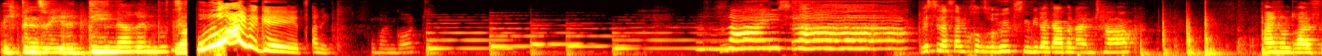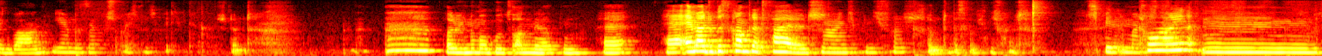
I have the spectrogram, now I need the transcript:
Ich bin so ihre Dienerin. sozusagen. Ja. Weiter geht's! Ah, nee. Oh mein Gott. Weiter! Wisst ihr, dass einfach unsere höchsten Wiedergaben an einem Tag 31 waren? Wir haben gesagt, wir sprechen nicht über die Wiedergabe. Stimmt. Wollte ich nur mal kurz anmerken. Hä? Hä, Emma, du bist komplett falsch. Nein, ich bin nicht falsch. Stimmt, du bist wirklich nicht falsch. Ich bin immer Coin. Mm,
